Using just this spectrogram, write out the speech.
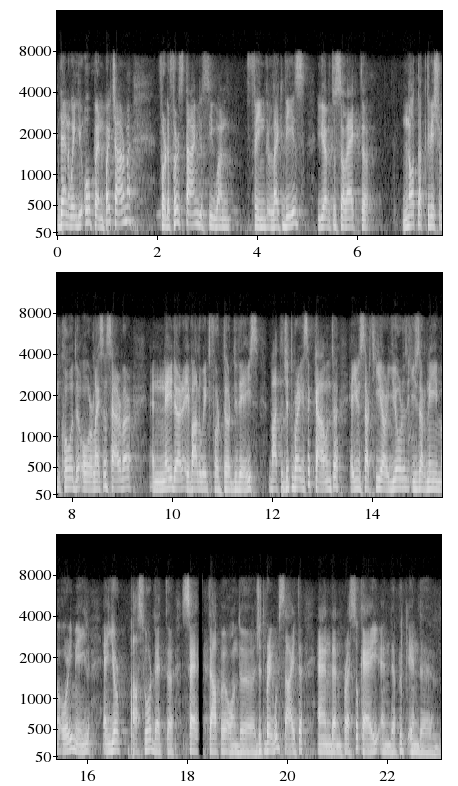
Then when you open PyCharm, for the first time, you see one thing like this. You have to select not activation code or license server, and neither evaluate for 30 days, but JetBrains account, and you insert here your username or email and your password that uh, set up on the JetBrains website, and then press OK, and, and um,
